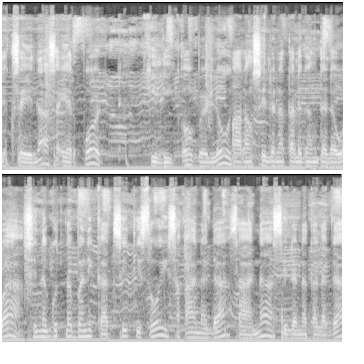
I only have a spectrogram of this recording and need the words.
eksena sa airport? Kilig overload. Parang sila na talagang dalawa. Sinagot na ba ni Kat si Tisoy sa Canada? Sana sila na talaga.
